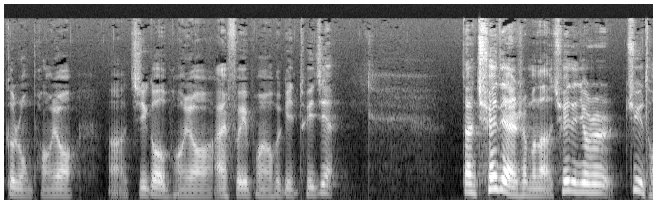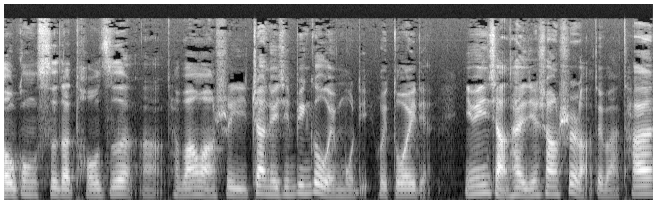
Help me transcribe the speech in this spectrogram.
各种朋友啊，机构朋友、FA 朋友会给你推荐。但缺点什么呢？缺点就是巨头公司的投资啊，它往往是以战略性并购为目的会多一点，因为你想它已经上市了，对吧？它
